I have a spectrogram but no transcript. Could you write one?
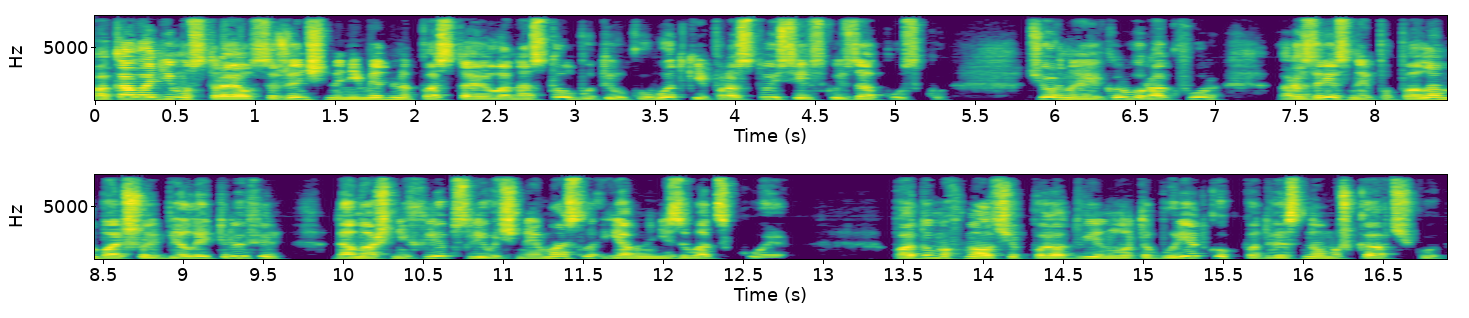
Пока Вадим устраивался, женщина немедленно поставила на стол бутылку водки и простую сельскую закуску. Черную икру, ракфор, разрезанный пополам большой белый трюфель, домашний хлеб, сливочное масло, явно не заводское. Подумав, молча подвинула табуретку к подвесному шкафчику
